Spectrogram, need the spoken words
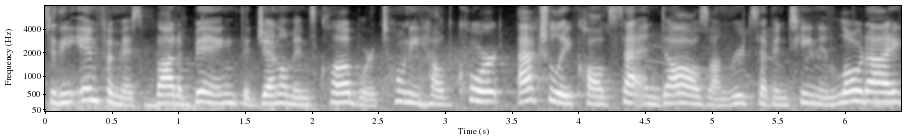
To the infamous Bada Bing, the gentleman's club where Tony held court, actually called Satin Dolls on Route 17 in Lodi,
